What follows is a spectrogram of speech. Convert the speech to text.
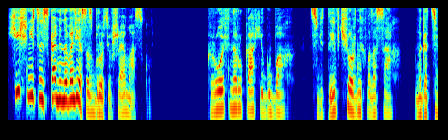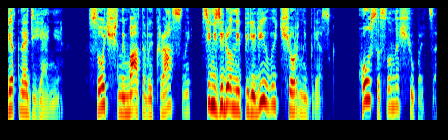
хищница из каменного леса, сбросившая маску. Кровь на руках и губах, цветы в черных волосах, многоцветное одеяние, сочный матовый красный, сине-зеленые переливы, черный блеск, косы словно щупальца,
